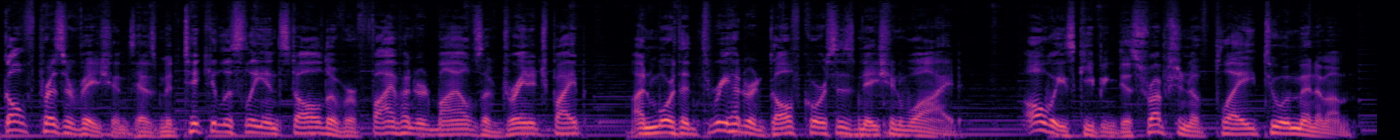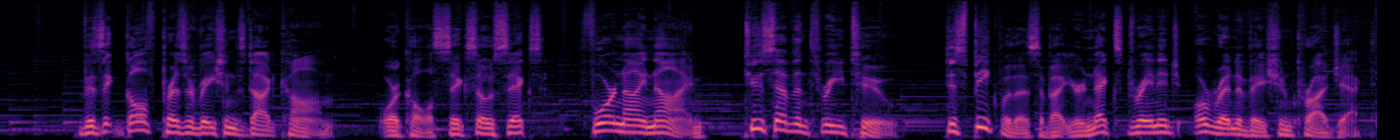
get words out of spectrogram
Golf Preservations has meticulously installed over 500 miles of drainage pipe on more than 300 golf courses nationwide, always keeping disruption of play to a minimum. Visit golfpreservations.com or call 606 499 2732 to speak with us about your next drainage or renovation project.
